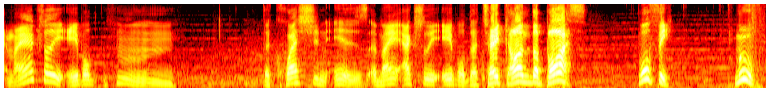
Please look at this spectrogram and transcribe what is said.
am I actually able? Hmm. The question is, am I actually able to take on the boss? Wolfie, move!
